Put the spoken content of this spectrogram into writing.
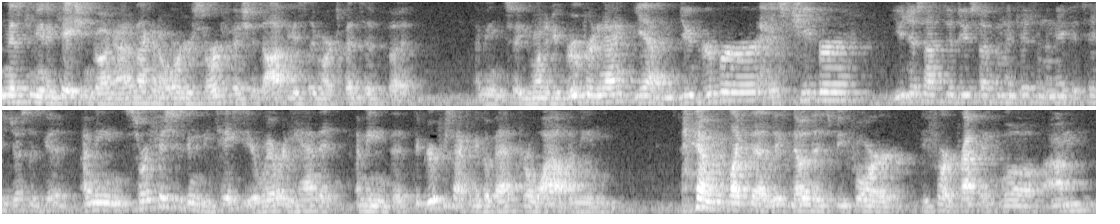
miscommunication going on. I'm not gonna order swordfish. It's obviously more expensive, but I mean, so you want to do grouper tonight? Yeah, do grouper. It's cheaper. You just have to do stuff in the kitchen to make it taste just as good. I mean, swordfish is gonna be tastier. We already have it. I mean, the, the grouper's not gonna go bad for a while. I mean, I would like to at least know this before before prepping. Well, I'm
